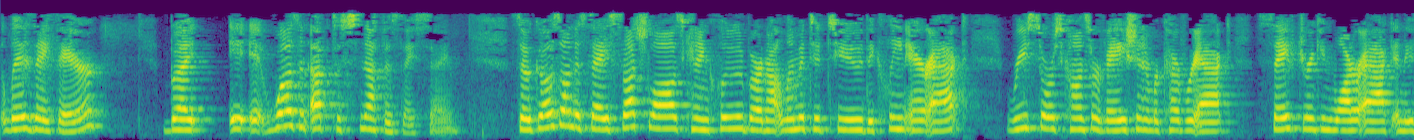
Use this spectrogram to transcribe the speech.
laissez-faire, but it, it wasn't up to snuff, as they say. So it goes on to say such laws can include but are not limited to the Clean Air Act, Resource Conservation and Recovery Act, Safe Drinking Water Act, and the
